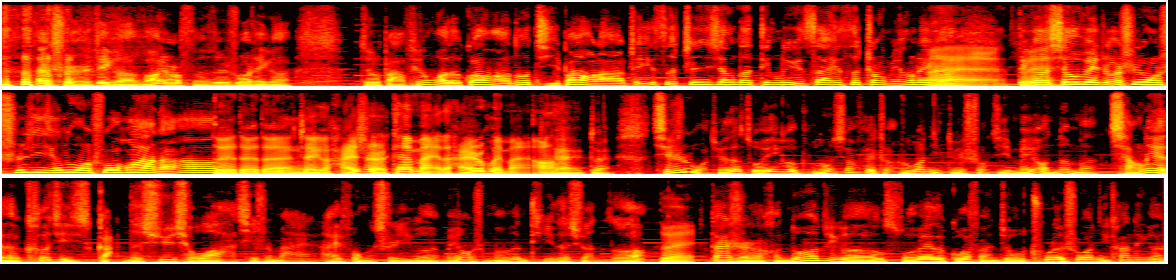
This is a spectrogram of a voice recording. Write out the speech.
但是这个网友纷纷说这个。就是把苹果的官网都挤爆了。这一次真香的定律再一次证明，这个这个消费者是用实际行动说话的啊！对对对，这个还是该买的还是会买啊！哎，对，其实我觉得作为一个普通消费者，如果你对手机没有那么强烈的科技感的需求啊，其实买 iPhone 是一个没有什么问题的选择。对，但是很多这个所谓的果粉就出来说，你看那个。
